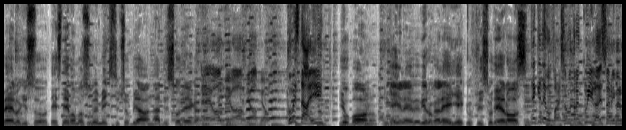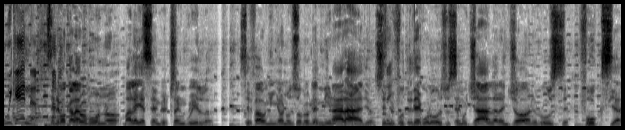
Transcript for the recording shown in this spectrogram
bello, io so, te stavamo super mix, ci abbiamo andare a discoteca. È ovvio, ovvio, ovvio. Come stai? Io buono, io è vero che lei è più fisco dei rossi. E che devo fare? Sono tranquillo, adesso arriva il weekend. Se ne può calare un munno, ma lei è sempre tranquillo. Si fa ogni giorno il suo programmino alla radio, si mi fotte dei colori, su siamo gialli, arancioni, russi, fucsia.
